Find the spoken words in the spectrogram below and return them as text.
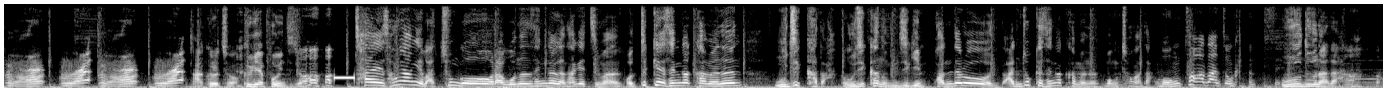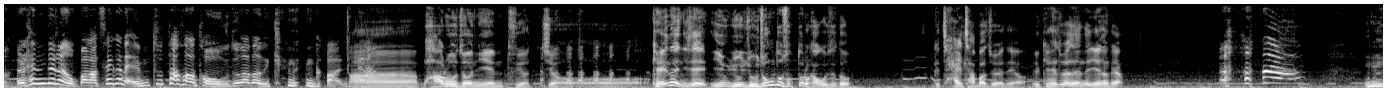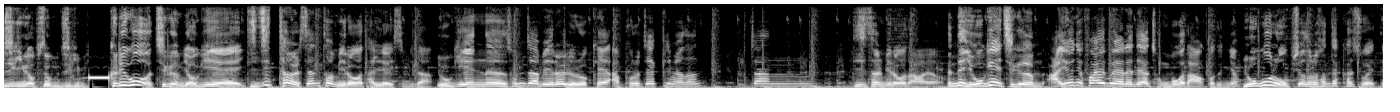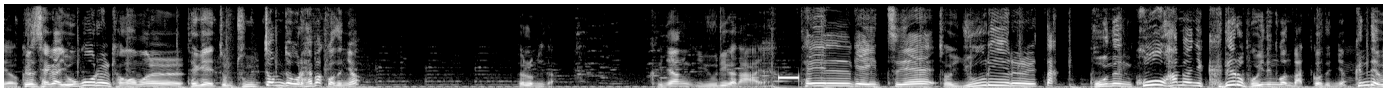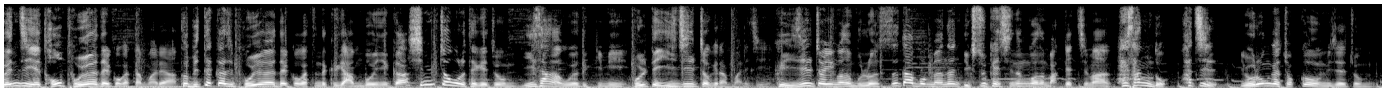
아 그렇죠. 그게 포인트죠. 차의 성향에 맞춘 거라고는 생각은 하겠지만 어떻게 생각하면은 우직하다. 우직한 움직임. 반대로 안 좋게 생각하면은 멍청하다. 멍청하다는 좀 그렇지. 우둔하다. 핸들은 오빠가 최근에 M2 타서 더 우둔하다 느끼는 거 아니야? 아 바로 전이 M2였죠. 걔는 이제 이, 요, 요 정도 속도로 가고 있어도 이렇게 잘 잡아줘야 돼요. 이렇게 해줘야 되는데 얘는 그냥 움직임이 없어 움직임이. 그리고 지금 여기에 디지털 센터 미러가 달려 있습니다. 여기에 있는 손잡이를 이렇게 앞으로 째끼면은 짠! 디지털 미러가 나와요. 근데 요게 지금 아이오닉 5N에 대한 정보가 나왔거든요. 요거를 옵션으로 선택할 수가 있대요. 그래서 제가 요거를 경험을 되게 좀 중점적으로 해봤거든요. 별로입니다. 그냥 유리가 나아요. 테일게이트에 저 유리를 딱 보는 그 화면이 그대로 보이는 건 맞거든요? 근데 왠지 얘 더 보여야 될 것 같단 말이야. 더 밑에까지 보여야 될 것 같은데 그게 안 보이니까 심적으로 되게 좀 이상하고요 느낌이. 볼 때 이질적이란 말이지. 그 이질적인 거는 물론 쓰다 보면은 익숙해지는 거는 맞겠지만 해상도 화질 요런 게 조금 이제 좀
